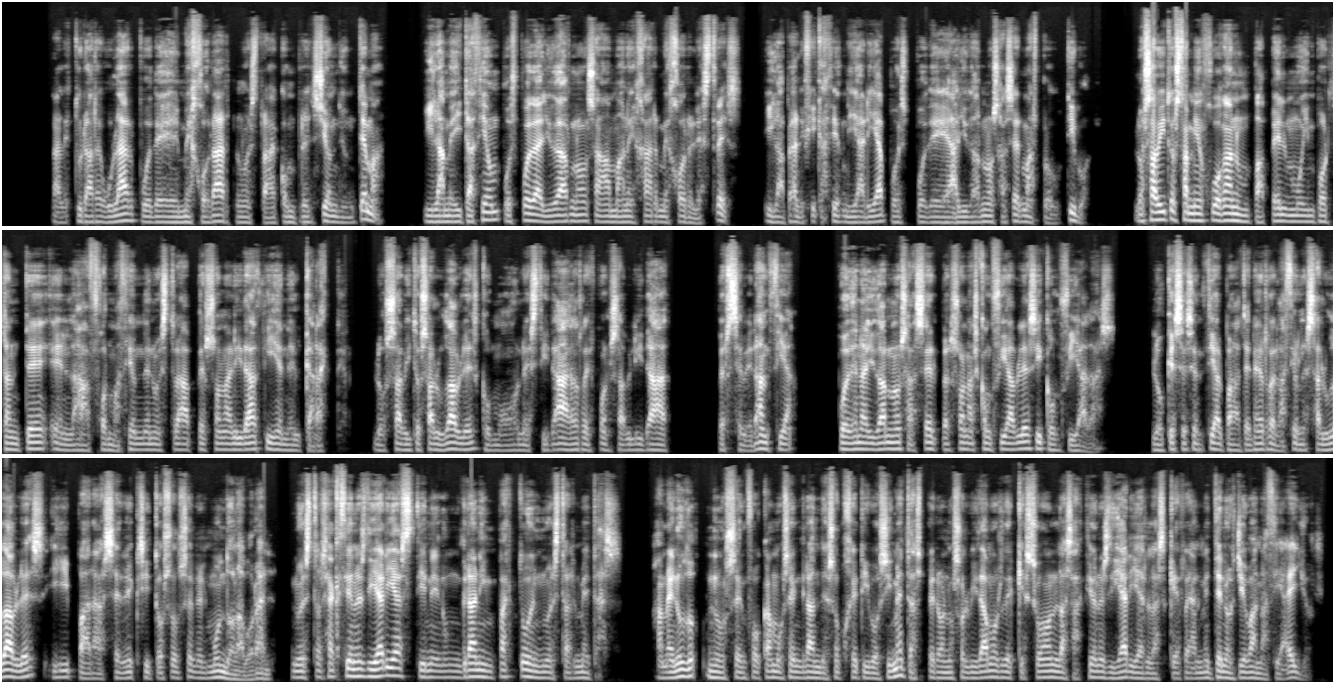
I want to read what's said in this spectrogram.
La lectura regular puede mejorar nuestra comprensión de un tema, y la meditación pues, puede ayudarnos a manejar mejor el estrés. Y la planificación diaria pues, puede ayudarnos a ser más productivos. Los hábitos también juegan un papel muy importante en la formación de nuestra personalidad y en el carácter. Los hábitos saludables como honestidad, responsabilidad, perseverancia, pueden ayudarnos a ser personas confiables y confiadas, lo que es esencial para tener relaciones saludables y para ser exitosos en el mundo laboral. Nuestras acciones diarias tienen un gran impacto en nuestras metas. A menudo nos enfocamos en grandes objetivos y metas, pero nos olvidamos de que son las acciones diarias las que realmente nos llevan hacia ellos.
